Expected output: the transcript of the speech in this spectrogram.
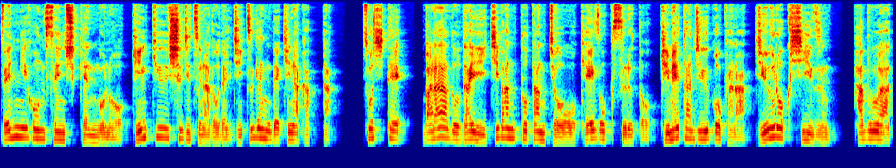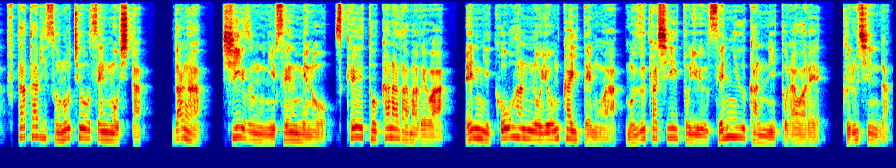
全日本選手権後の緊急手術などで実現できなかった。そして、バラード第1番と単調を継続すると決めた15から16シーズン、ハブは再びその挑戦をした。だが、シーズン2戦目のスケートカナダまでは、演技後半の4回転は難しいという先入観にとらわれ、苦しんだ。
